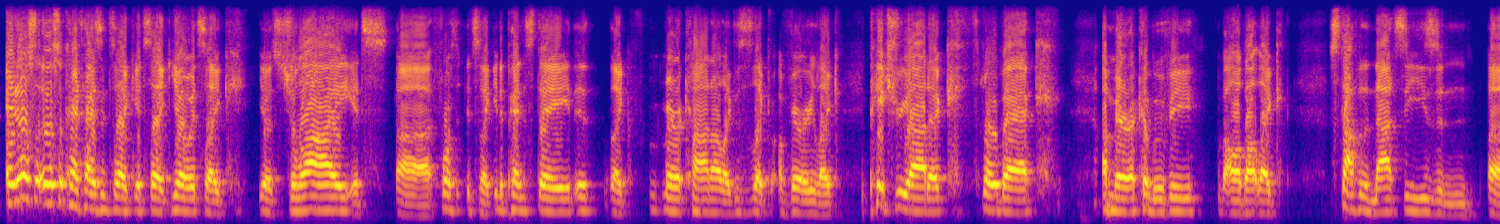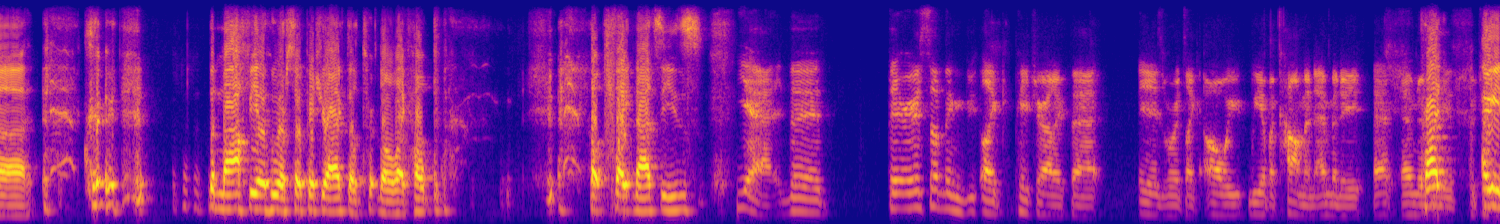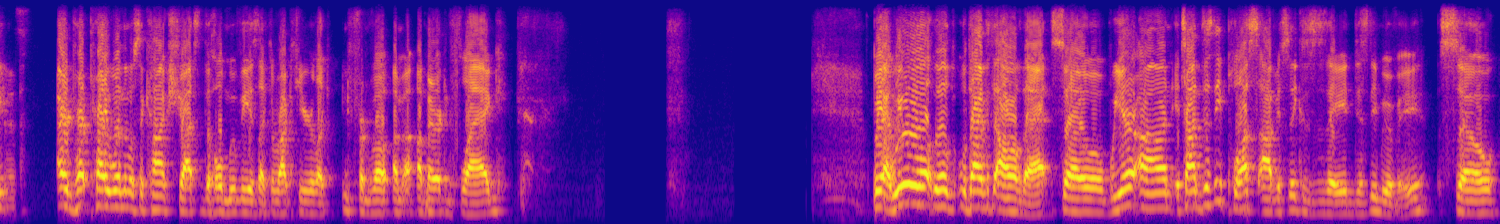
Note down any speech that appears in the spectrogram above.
And it also it also kind of ties into like it's like you know it's like you know it's July it's uh fourth it's like Independence Day it, like Americana like this is like a very like patriotic throwback America movie all about like stopping the Nazis and uh the mafia who are so patriotic they'll they'll like help help fight Nazis. Yeah, the there is something like patriotic that is where it's like, oh, we, we have a common enmity. enmity probably, I mean, I probably one of the most iconic shots of the whole movie is like the Rocketeer like in front of an um, American flag. But yeah, we will we'll, we'll dive into all of that. So we are on. It's on Disney Plus, obviously, because this is a Disney movie. So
